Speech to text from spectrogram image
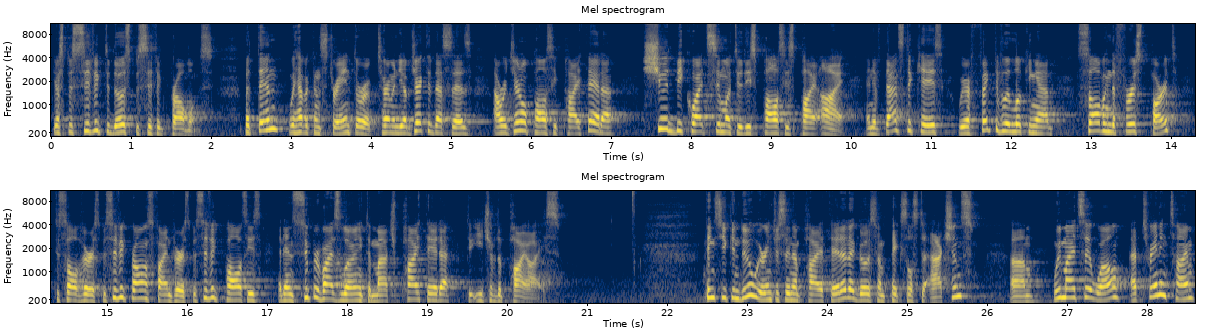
they're specific to those specific problems. But then we have a constraint or a term in the objective that says our general policy pi theta should be quite similar to these policies pi i. And if that's the case, we're effectively looking at solving the first part to solve very specific problems, find very specific policies, and then supervise learning to match pi theta to each of the pi i's. Things you can do, we're interested in pi theta that goes from pixels to actions. Um, we might say, well, at training time,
